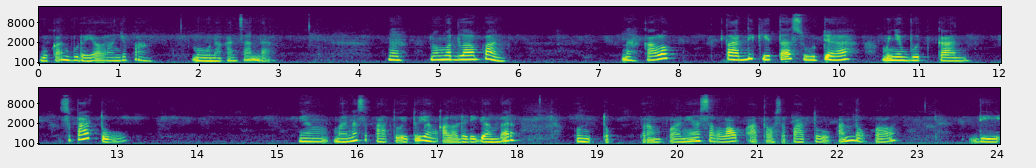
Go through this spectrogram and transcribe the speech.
bukan budaya orang Jepang menggunakan sandal. Nah, nomor 8. Nah, kalau tadi kita sudah menyebutkan sepatu yang mana sepatu itu yang kalau dari gambar untuk perempuannya selop atau sepatu pantofel di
